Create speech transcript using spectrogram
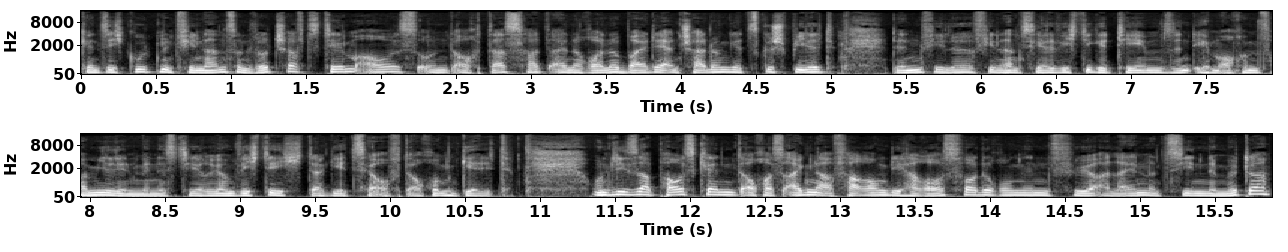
kennt sich gut mit Finanz- und Wirtschaftsthemen aus und auch das hat eine Rolle bei der Entscheidung jetzt gespielt. Denn viele finanziell wichtige Themen sind eben auch im Familienministerium wichtig. Da geht es ja oft auch um Geld. Und Lisa Paus kennt auch aus eigener Erfahrung die Herausforderungen für alleinerziehende Mütter.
